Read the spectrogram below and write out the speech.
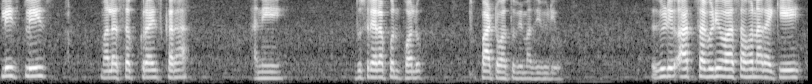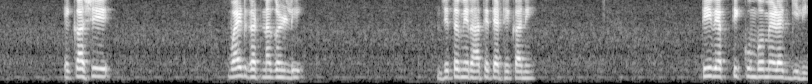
प्लीज प्लीज मला सबस्क्राईज करा आणि दुसऱ्याला पण फॉलो पाठवा तुम्ही माझे व्हिडिओ व्हिडिओ आजचा व्हिडिओ असा होणार आहे की एक अशी वाईट घटना घडली जिथं मी राहते त्या ठिकाणी. ती व्यक्ती कुंभमेळ्यात गेली.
